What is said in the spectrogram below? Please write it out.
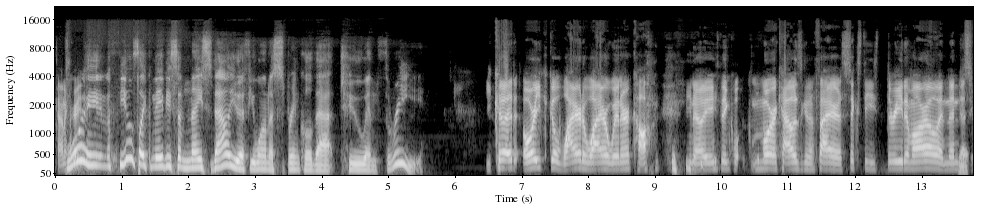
kind of crazy. Boy, it feels like maybe some nice value if you want to sprinkle that two and three. You could, or you could go wire to wire winner. Call, you know, you think Morikawa is going to fire a 63 tomorrow, and then Right. just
